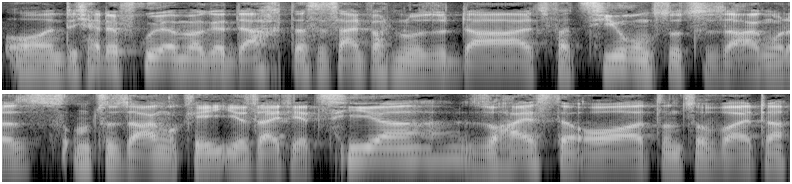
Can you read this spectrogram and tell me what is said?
Und ich hatte früher immer gedacht, das ist einfach nur so da als Verzierung sozusagen oder um zu sagen, okay, ihr seid jetzt hier, so heißt der Ort und so weiter.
